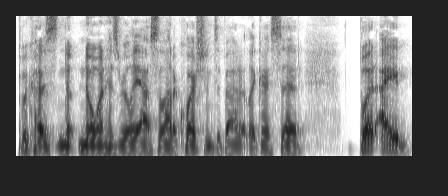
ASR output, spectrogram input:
because no, no one has really asked a lot of questions about it, like I said. But I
